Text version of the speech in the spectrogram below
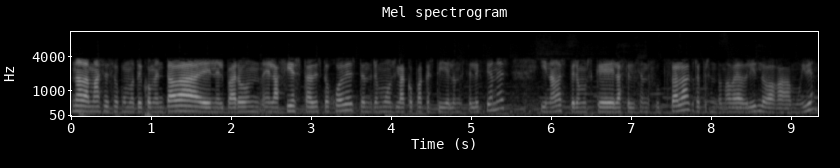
Nada más eso, como te comentaba, en el parón, en la fiesta de este jueves tendremos la Copa Castilla de selecciones y nada, esperemos que la selección de futsal representando a Valladolid lo haga muy bien.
